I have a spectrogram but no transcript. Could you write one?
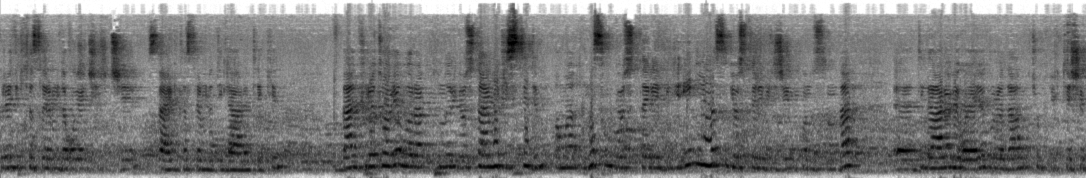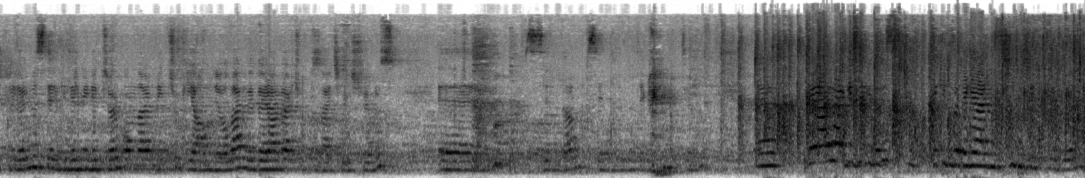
grafik tasarımda Oya Çiftçi, sergi tasarımda Dilara Tekin. Ben küratöryel olarak bunları göstermek istedim ama nasıl gösterebilir, en iyi nasıl gösterebileceğim konusunda e, Dilara ve Oya'ya buradan çok büyük teşekkürlerimi sevgilerimi iletiyorum. Onlar beni çok iyi anlıyorlar ve beraber çok güzel çalışıyoruz. E, sizden sevgilerimi tekrar iletiyorum. E, beraber gezebiliriz. Hepinize de geldiğiniz için teşekkür ediyorum.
